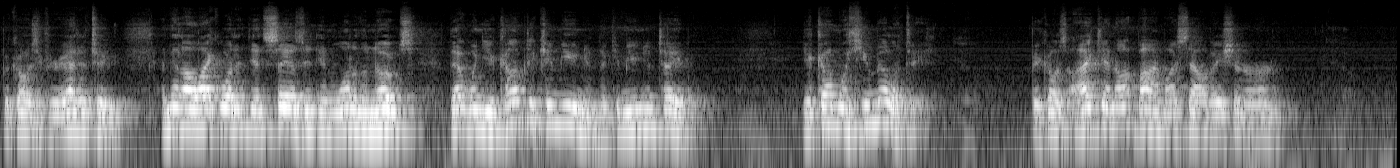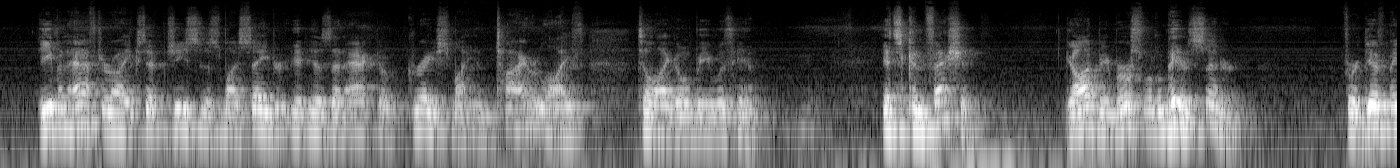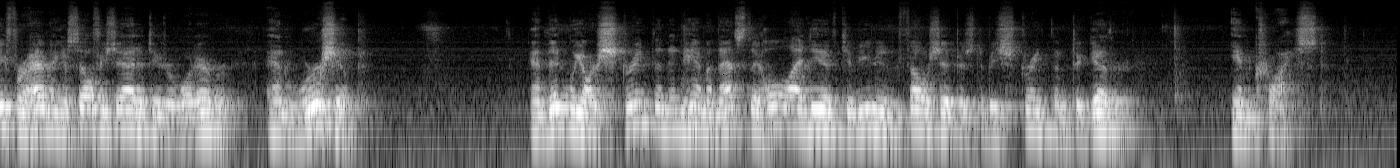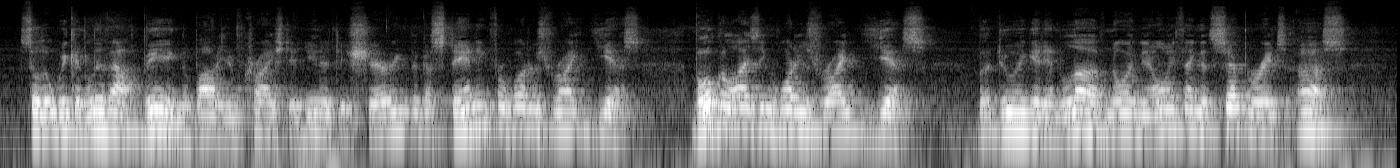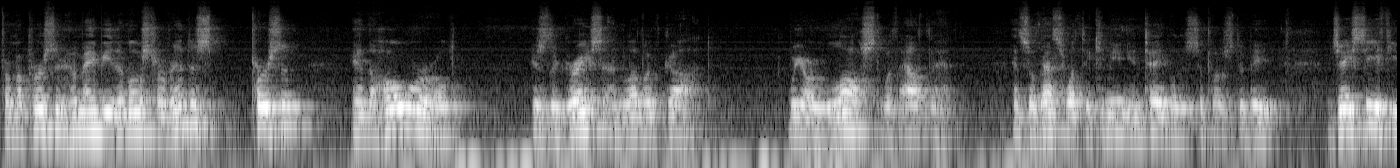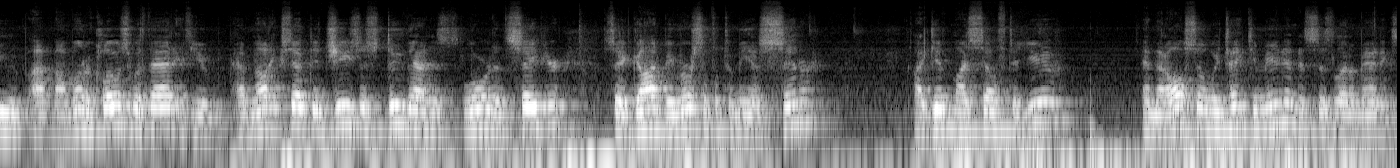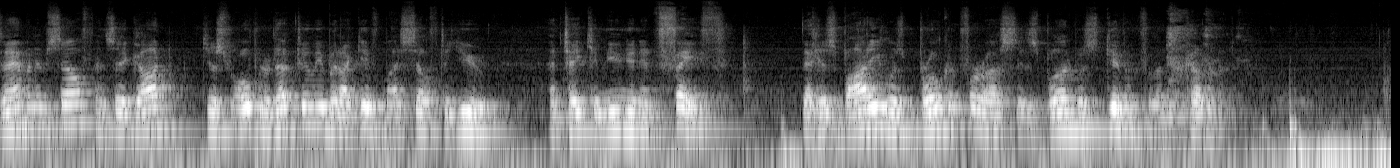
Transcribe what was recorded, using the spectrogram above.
because of your attitude. And then I like what it, says in, one of the notes that when you come to communion, the communion table, you come with humility because I cannot buy my salvation or earn it. Even after I accept Jesus as my Savior, it is an act of grace my entire life till I go be with Him. It's confession. God, be merciful to me, a sinner. Forgive me for having a selfish attitude or whatever. And worship. And then we are strengthened in Him. And that's the whole idea of communion and fellowship is to be strengthened together in Christ. So that we can live out being the body of Christ in unity, sharing the standing for what is right, yes. Vocalizing what is right, yes but doing it in love, knowing the only thing that separates us from a person who may be the most horrendous person in the whole world is the grace and love of God. We are lost without that. And so that's what the communion table is supposed to be. JC, if you, I, am going to close with that. If you have not accepted Jesus, do that as Lord and Savior. Say, God, be merciful to me, a sinner. I give myself to you. And then also when we take communion, it says, let a man examine himself and say, God, just open it up to me, but I give myself to you. And take communion in faith that his body was broken for us, his blood was given for the new covenant.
